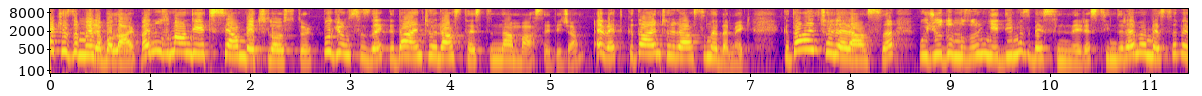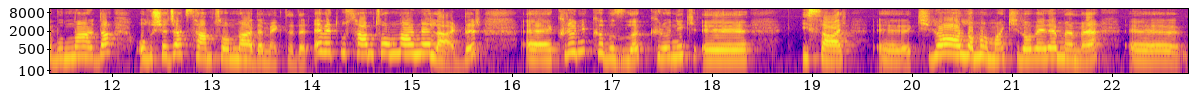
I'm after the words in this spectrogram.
Herkese merhabalar. Ben uzman diyetisyen Betül Öztürk. Bugün size gıda intolerans testinden bahsedeceğim. Evet, gıda intoleransı ne demek? Gıda intoleransı vücudumuzun yediğimiz besinleri sindirememesi ve bunlarda oluşacak semptomlar demektedir. Evet, bu semptomlar nelerdir? Ee, kronik kabızlık, kronik e, ishal, e, kilo ağlamama, kilo verememe, e,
